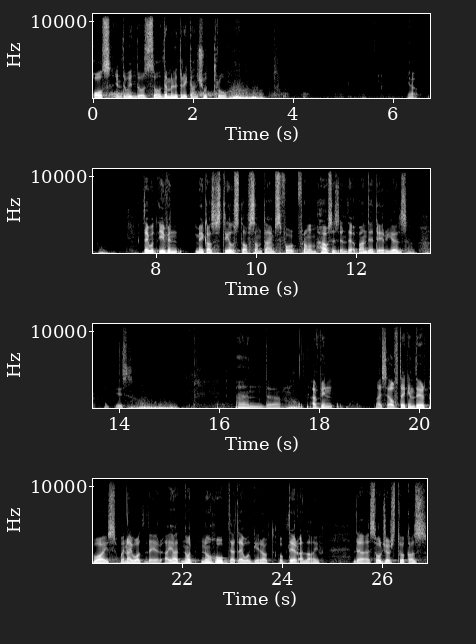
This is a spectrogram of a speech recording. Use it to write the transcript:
holes in the windows so the military can shoot through. Yeah, they would even make us steal stuff sometimes for from houses in the abandoned areas, like this. And uh, I've been myself taken there twice. When I was there, I had not no hope that I would get out of there alive. The soldiers took us,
